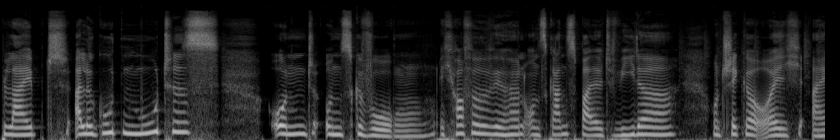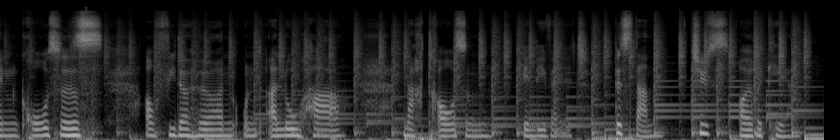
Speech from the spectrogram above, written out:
bleibt alle guten Mutes und uns gewogen. Ich hoffe, wir hören uns ganz bald wieder und schicke euch ein großes Auf Wiederhören und Aloha nach draußen in die Welt. Bis dann. Tschüss, eure Kea.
